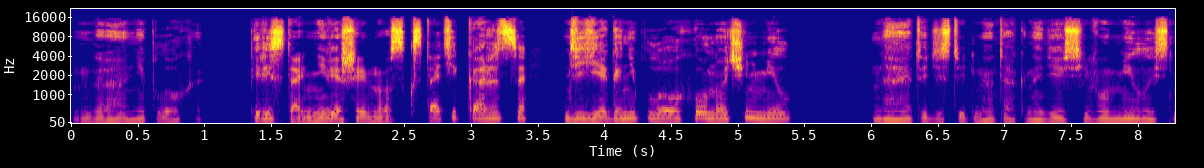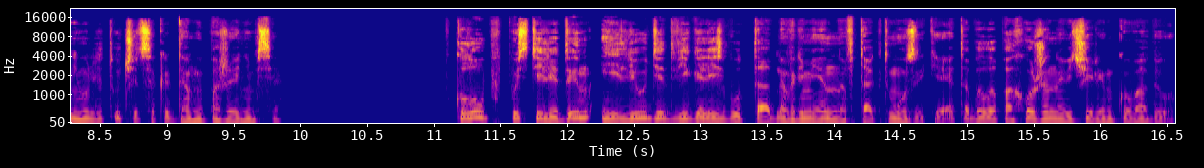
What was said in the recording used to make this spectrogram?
«Да, неплохо». «Перестань, не вешай нос. Кстати, кажется, Диего неплохо, он очень мил». Да, это действительно так. Надеюсь, его милость не улетучится, когда мы поженимся. В клуб пустили дым, и люди двигались будто одновременно в такт музыки. Это было похоже на вечеринку в аду.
